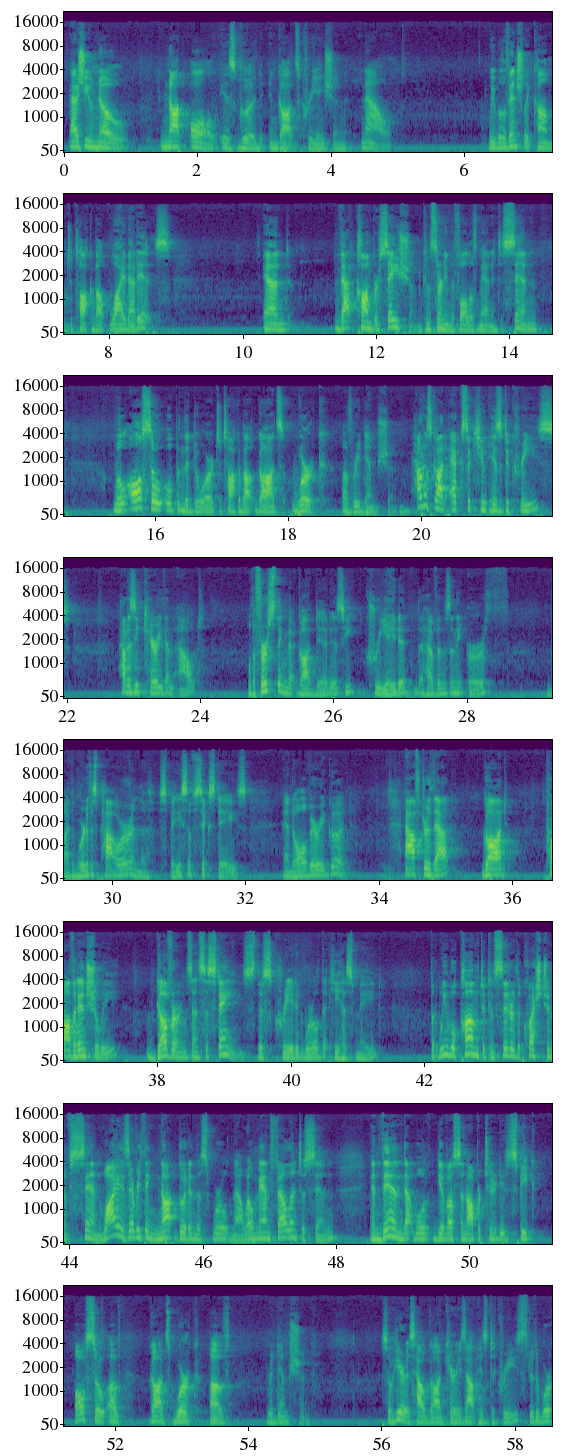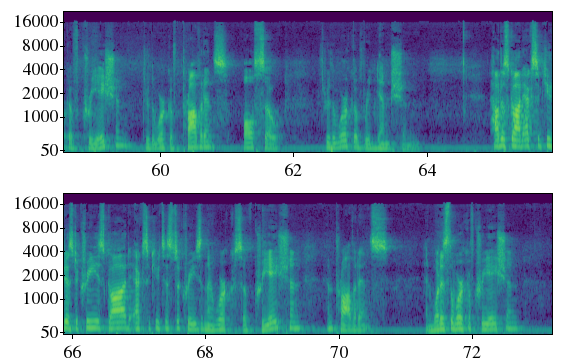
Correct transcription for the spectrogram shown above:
As you know, not all is good in God's creation now. We will eventually come to talk about why that is. And that conversation concerning the fall of man into sin will also open the door to talk about God's work of redemption. How does God execute his decrees? How does he carry them out? Well, the first thing that God did is he created the heavens and the earth by the word of his power in the space of six days, and all very good. After that, God providentially governs and sustains this created world that he has made. But we will come to consider the question of sin. Why is everything not good in this world now? Well, man fell into sin, and then that will give us an opportunity to speak also of God's work of redemption. So here is how God carries out his decrees through the work of creation, through the work of providence, also through the work of redemption. How does God execute his decrees? God executes his decrees in the works of creation and providence. And what is the work of creation?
